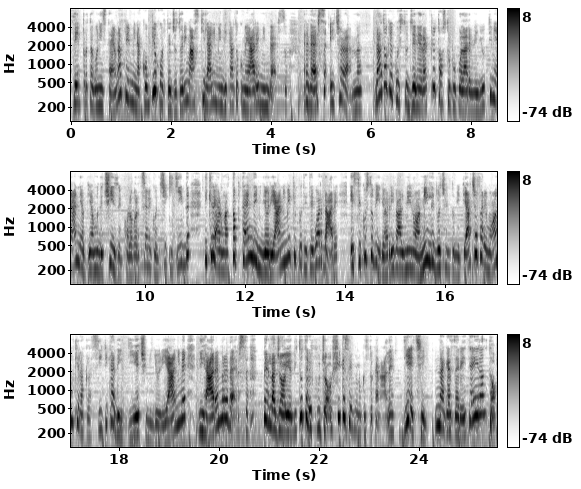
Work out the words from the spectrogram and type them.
Se il protagonista è una femmina con più corteggiatori maschi, l'anime è indicato come harem inverso, reverse HRM. Dato che questo genere è piuttosto popolare negli ultimi anni, abbiamo deciso, in collaborazione con Chiki Kid, di creare una top 10 dei migliori anime che potete guardare. E se questo video arriva almeno a 1200 mi piace, faremo anche la classifica dei 10 migliori anime di harem reverse, per la gioia di tutte le fujoshi che seguono questo canale. 10. Nagasarete e Iranto.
